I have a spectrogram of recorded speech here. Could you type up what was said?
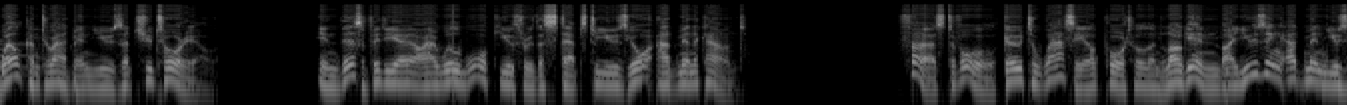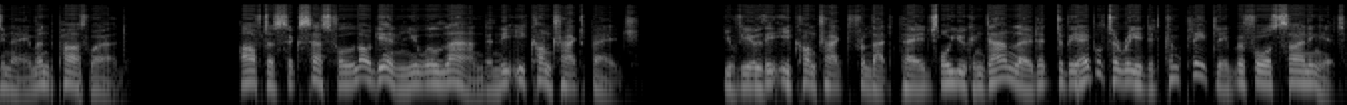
Welcome to Admin User Tutorial. In this video I will walk you through the steps to use your admin account. First of all, go to Waseel portal and log in by using admin username and password. After successful login you will land in the e-contract page. You view the e-contract from that page or you can download it to be able to read it completely before signing it.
